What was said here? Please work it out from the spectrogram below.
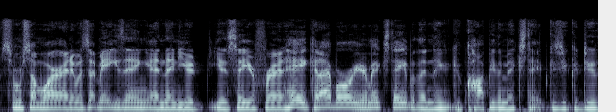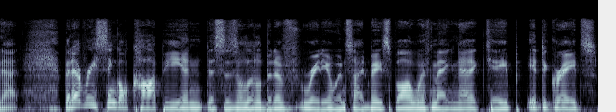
from somewhere and it was amazing. And then you you say your friend hey can i borrow your mixtape? And then you copy the mixtape because you could do that. But every single copy and this is a little bit of radio inside baseball with magnetic tape it degrades.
